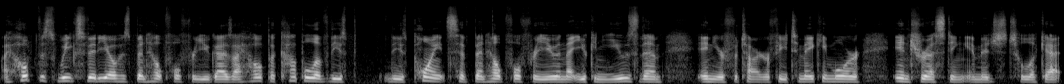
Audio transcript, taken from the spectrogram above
I hope this week's video has been helpful for you guys. I hope a couple of these these points have been helpful for you and that you can use them in your photography to make a more interesting image to look at.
